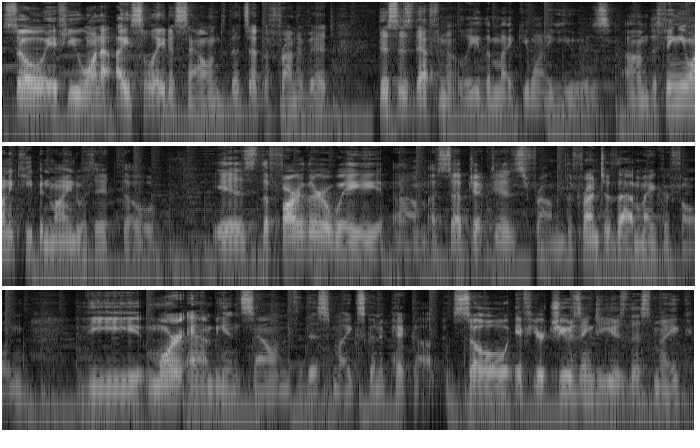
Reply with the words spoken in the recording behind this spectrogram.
So if you want to isolate a sound that's at the front of it, this is definitely the mic you want to use. Um, the thing you want to keep in mind with it though is the farther away um, a subject is from the front of that microphone, the more ambient sound this mic's to pick up. So if you're choosing to use this mic,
